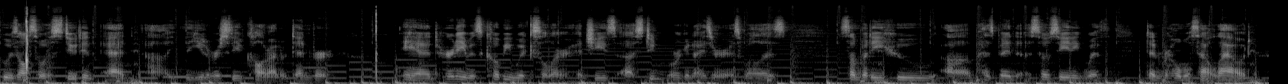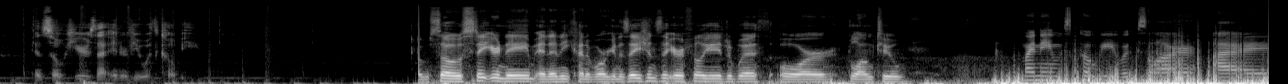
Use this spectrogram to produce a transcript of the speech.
who is also a student at uh, the University of Colorado Denver. And her name is Kobe Wixler, and she's a student organizer as well as somebody who um, has been associating with Denver Homeless Out Loud. And so here's that interview with Kobe. Um, so state your name and any kind of organizations that you're affiliated with or belong to. My name is Kobe Wixlar. I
